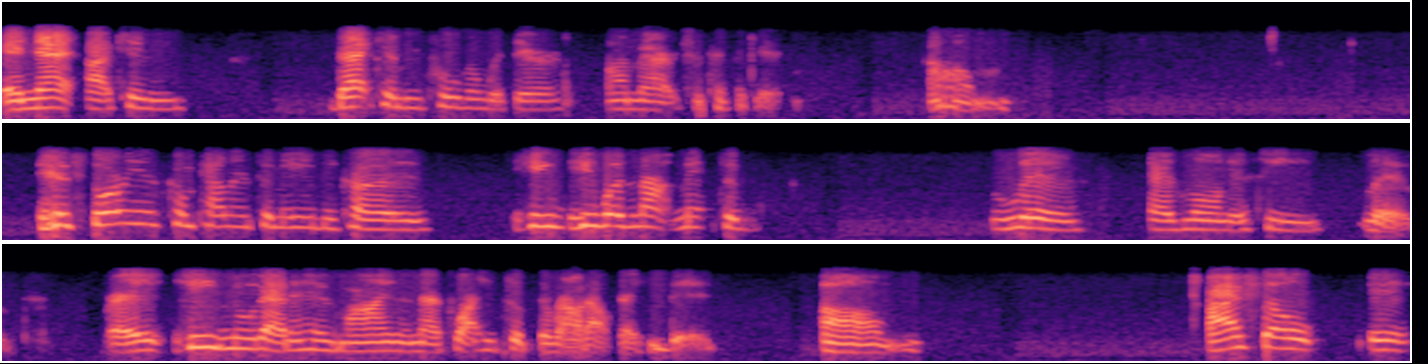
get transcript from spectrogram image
and that I can that can be proven with their uh, marriage certificate. Um, his story is compelling to me because he he was not meant to live as long as he lived right? He knew that in his mind, and that's why he took the route out that he did. Um, I felt it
